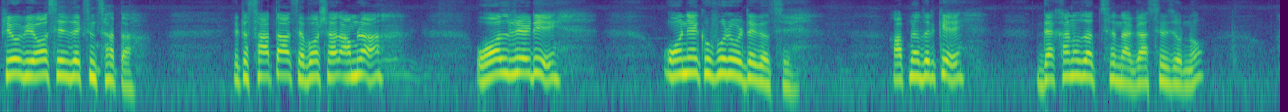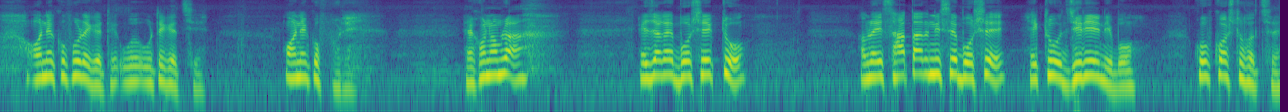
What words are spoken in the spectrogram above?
প্রিয় বিবাস দেখছেন ছাতা। একটা ছাতা আছে বসার, আমরা অলরেডি অনেক উপরে উঠে গেছে। আপনাদেরকে দেখানো যাচ্ছে না গাছের জন্য। অনেক উপরে গেটে উঠে গেছে। অনেক উপরে। এখন আমরা এই জায়গায় বসে একটু, আমরা এই ছাতার নিচে বসে একটু জিরিয়ে নেব। খুব কষ্ট হচ্ছে।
